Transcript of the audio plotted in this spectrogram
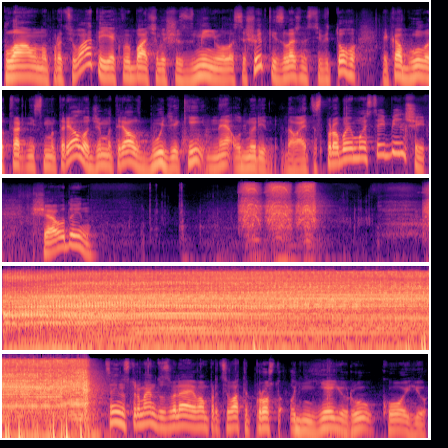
плавно працювати. Як ви бачили, що змінювалася швидкість в залежності від того, яка була твердість матеріалу, адже матеріал будь-який не однорідний. Давайте спробуємо ось цей більший. Ще один. Цей інструмент дозволяє вам працювати просто однією рукою.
